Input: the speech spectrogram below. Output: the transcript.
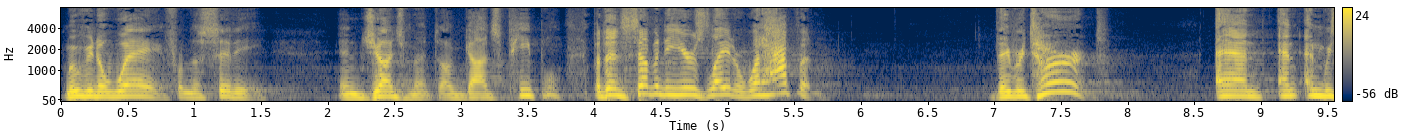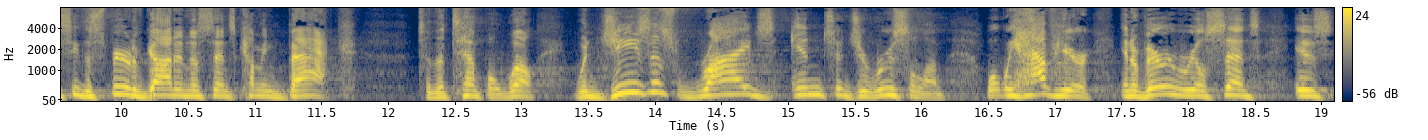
moving away from the city in judgment of God's people. But then 70 years later, what happened? They returned. And, and, and we see the Spirit of God, in a sense, coming back to the temple. Well, when Jesus rides into Jerusalem, what we have here, in a very real sense, is,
